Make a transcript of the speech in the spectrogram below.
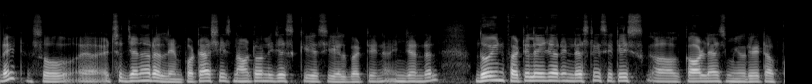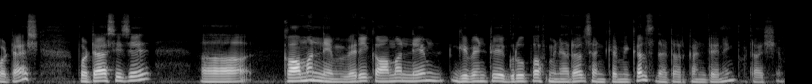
right. So, uh, it is a general name potash is not only just KCl, but in, in general though in fertilizer industries it is uh, called as muriate of potash. Potash is a uh, common name very common name given to a group of minerals and chemicals that are containing potassium.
